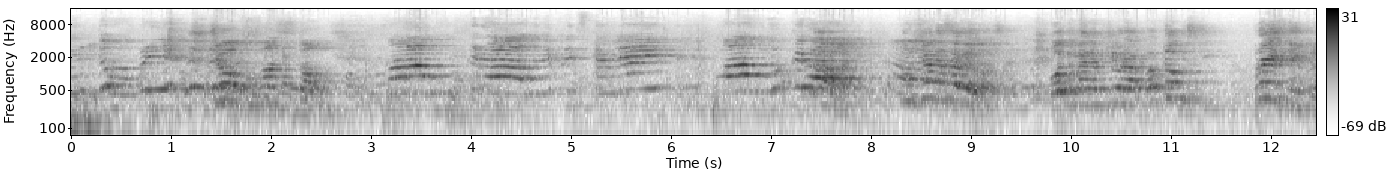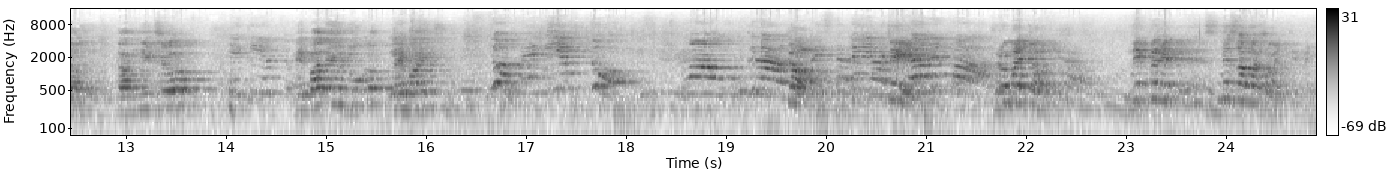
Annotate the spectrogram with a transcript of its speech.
він добрий. Що у вас сталося? Маму вкрали, ви представляєте? Маму Так, вкрали. ну що ти завелася? От у мене вчора в автобусі проїзди вкрали. Так нічого, Який автобус? не падаю духом, тримаюсь. Добре, який автобус? Маму вкрали, Так. ви представляєте? Ти. Вкрали маму. Громадяни, не, пере... не заважайте мені.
